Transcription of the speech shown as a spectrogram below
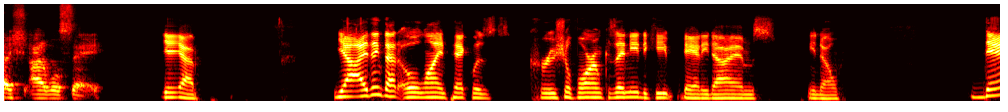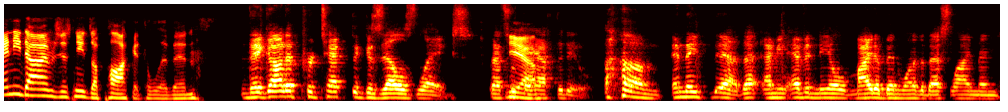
I will say. Yeah, yeah, I think that O line pick was crucial for him because they need to keep Danny Dimes. You know, Danny Dimes just needs a pocket to live in. They got to protect the gazelle's legs. That's what yeah. they have to do. Um, and they, yeah, that I mean, Evan Neal might have been one of the best linemen,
